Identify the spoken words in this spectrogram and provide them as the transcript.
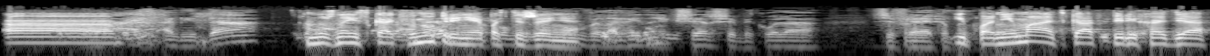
а, нужно искать внутреннее постижение и понимать, как, переходя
